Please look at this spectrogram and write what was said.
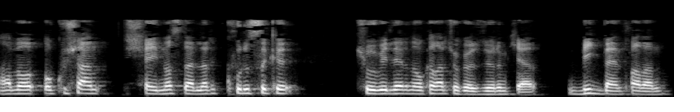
Abi o, o kuşağın şey nasıl derler kuru sıkı QB'lerini o kadar çok özlüyorum ki ya. Big Ben falan.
